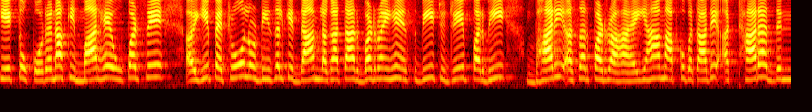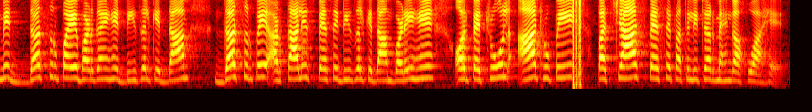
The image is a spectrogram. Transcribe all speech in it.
कि एक तो कोरोना की मार है। ऊपर से ये पेट्रोल और डीजल के दाम लगातार बढ़ रहे हैं। इस बीच जेब पर भी भारी असर पड़ रहा है। यहाँ हम आपको बता दें 18 दिन में दस रुपए बढ़ गए हैं डीजल के दाम। दस रुपए अड़तालीस पैसे डीजल के दाम बढ़े हैं और पेट्रोल आठ रुपए पचास पैसे प्रति लीटर महँगा हुआ है।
